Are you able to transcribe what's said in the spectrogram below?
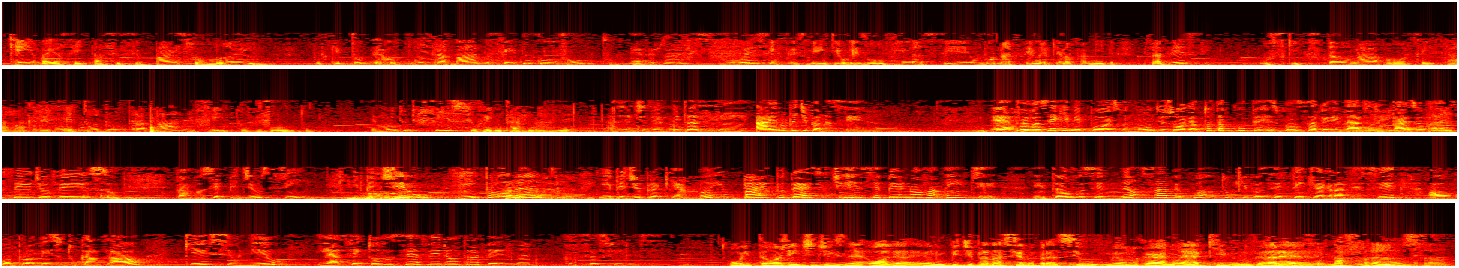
Quem vai aceitar ser seu pai, sua mãe? Porque tudo é um trabalho feito em conjunto. É verdade. Não é simplesmente eu resolvi nascer, eu vou nascer naquela família. Ver se os que estão lá vão aceitar. É tudo um trabalho feito junto. É muito difícil reencarnar, né? A gente vê muito assim. Ah, eu não pedi para nascer. É, foi você que me pôs no mundo e joga toda a culpa e responsabilidade Mamãe, do pai. Eu pai. cansei de ouvir Eu isso. também. Pai, você pediu sim. E Implorou. pediu implorando. Implorando. E pediu para que a mãe e o pai pudessem te receber novamente. Então você não sabe o quanto que você tem que agradecer ao compromisso do casal que se uniu e aceitou você vir outra vez, né? Com seus filhos. Ou então a gente diz, né? Olha, eu não pedi para nascer no Brasil, meu lugar não é aqui, meu lugar é na França,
